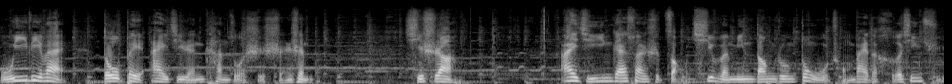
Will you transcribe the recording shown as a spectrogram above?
无一例外都被埃及人看作是神圣的。其实啊，埃及应该算是早期文明当中动物崇拜的核心区域。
